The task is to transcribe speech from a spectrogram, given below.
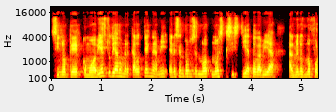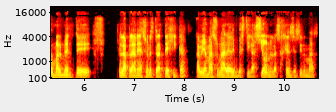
sino que como había estudiado mercadotecnia, a mí en ese entonces no, no existía todavía, al menos no formalmente, la planeación estratégica, había más un área de investigación en las agencias y demás,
